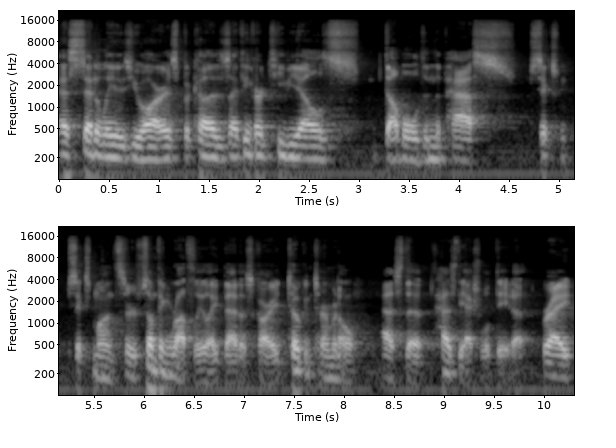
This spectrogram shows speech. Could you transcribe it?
as steadily as you are is because I think our TVL's doubled in the past six six months or something roughly like that. Oskari token terminal has the has the actual data, right?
